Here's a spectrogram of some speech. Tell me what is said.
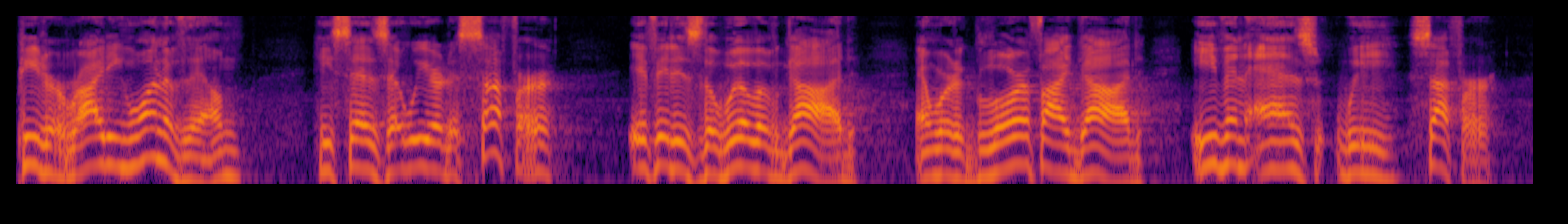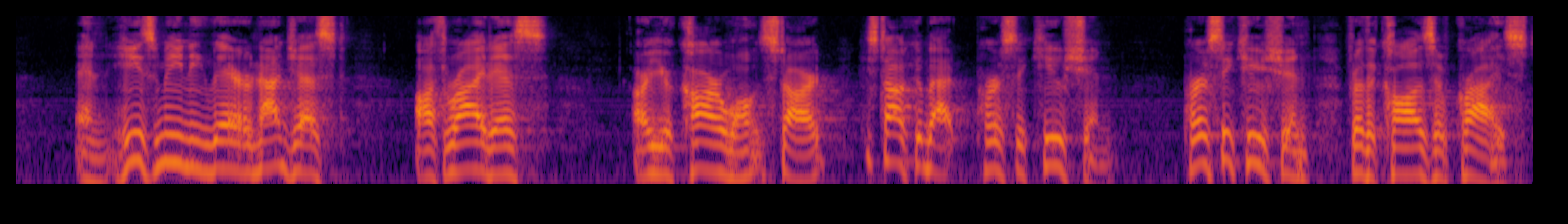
Peter writing one of them, he says that we are to suffer if it is the will of God, and we're to glorify God even as we suffer. And he's meaning there not just arthritis or your car won't start, he's talking about persecution. Persecution for the cause of Christ.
